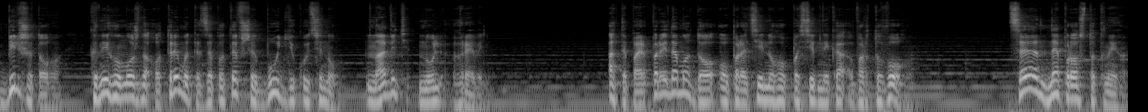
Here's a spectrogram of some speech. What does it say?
Більше того, книгу можна отримати, заплативши будь-яку ціну, навіть 0 гривень. А тепер перейдемо до операційного посібника вартового. Це не просто книга.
